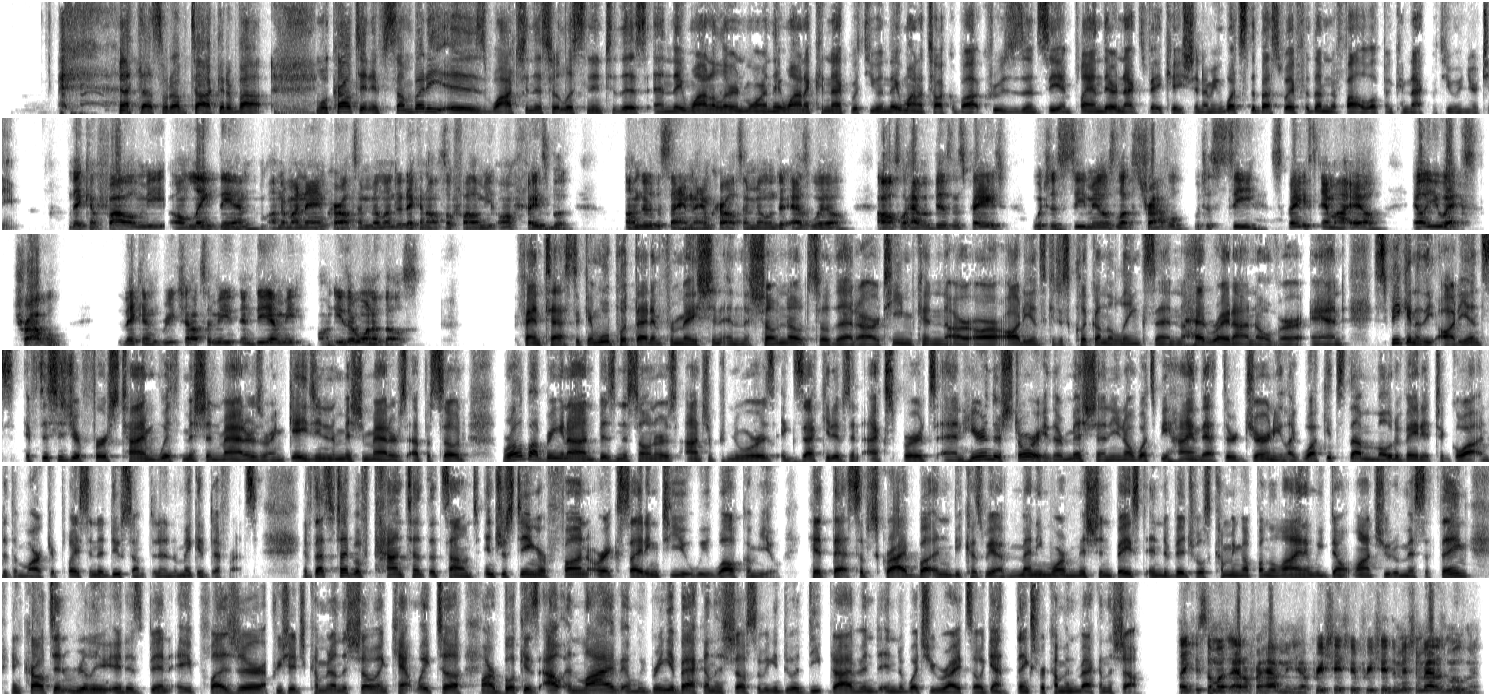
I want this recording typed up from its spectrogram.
That's what I'm talking about. Well, Carlton, if somebody is watching this or listening to this and they want to learn more and they want to connect with you and they want to talk about cruises and see and plan their next vacation, I mean, what's the best way for them to follow up and connect with you and your team? They can follow me on LinkedIn under my name, Carlton Millinder. They can also follow me on Facebook under the same name, Carlton Millinder, as well. I also have a business page, which is C Mills Lux Travel, which is C space M I L L U X Travel they can reach out to me and DM me on either one of those. Fantastic. And we'll put that information in the show notes so that our team can, our, our audience can just click on the links and head right on over. And speaking of the audience, if this is your first time with Mission Matters or engaging in a Mission Matters episode, we're all about bringing on business owners, entrepreneurs, executives, and experts and hearing their story, their mission, you know, what's behind that, their journey, like what gets them motivated to go out into the marketplace and to do something and to make a difference. If that's the type of content that sounds interesting, or fun or exciting to you, we welcome you. Hit that subscribe button because we have many more mission based individuals coming up on the line and we don't want you to miss a thing. And Carlton, really, it has been a pleasure. Appreciate you coming on the show and can't wait till our book is out and live and we bring you back on the show so we can do a deep dive into, into what you write. So, again, thanks for coming back on the show. Thank you so much, Adam, for having me. I appreciate you. Appreciate the Mission Matters movement.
